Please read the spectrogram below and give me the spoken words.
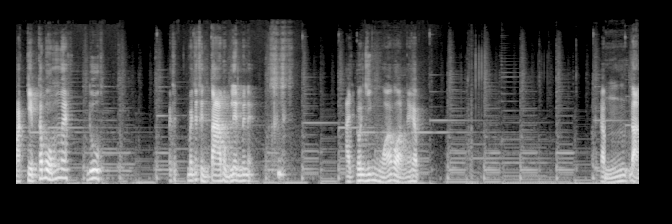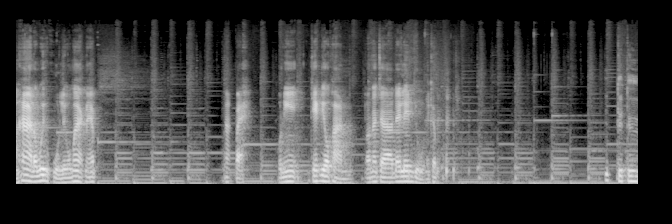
บักเก็บครับผมไหมดูมันจะมันจะถึงตาผมเล่นไหมเนี่ยอาจจะโดนยิงหัวก่อนนะครับครับด่านห้าแล้วเว้ยโหเร็วมากนะครับอะไปวันนี้เทคเดียวผ่าน เราน่าจะได้เล่นอยู่นะครับดื้อดื้อ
